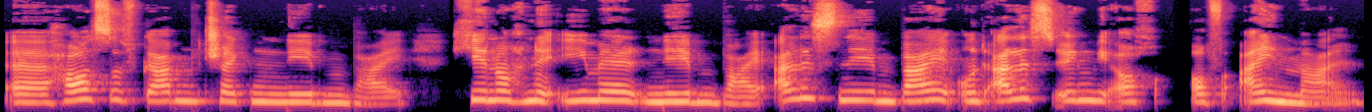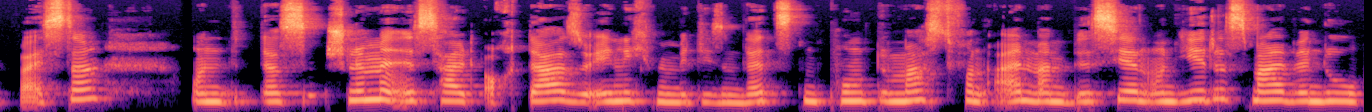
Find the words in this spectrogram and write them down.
Äh, Hausaufgaben checken nebenbei. Hier noch eine E-Mail nebenbei. Alles nebenbei und alles irgendwie auch auf einmal, weißt du? Und das Schlimme ist halt auch da, so ähnlich wie mit diesem letzten Punkt, du machst von allem ein bisschen und jedes Mal, wenn du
